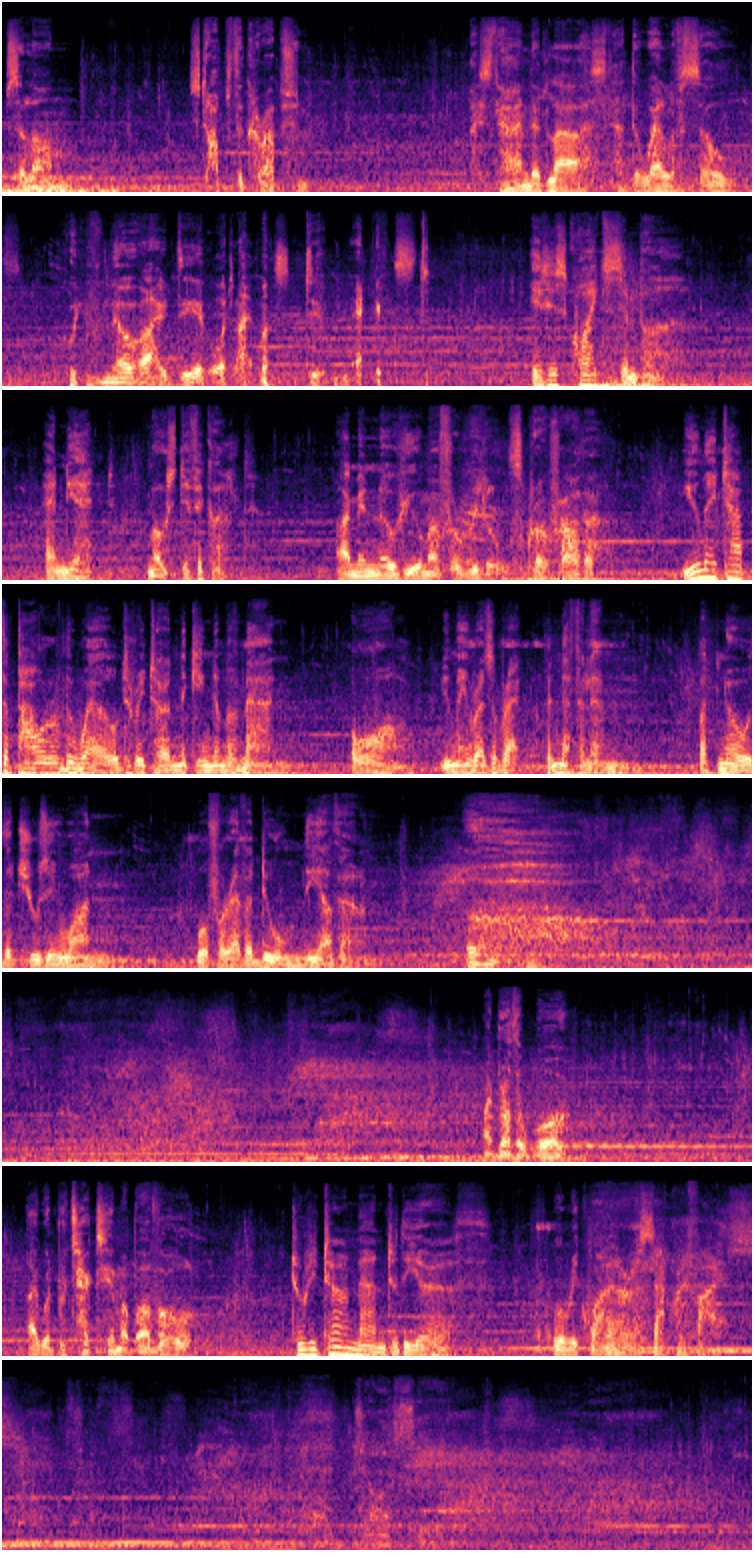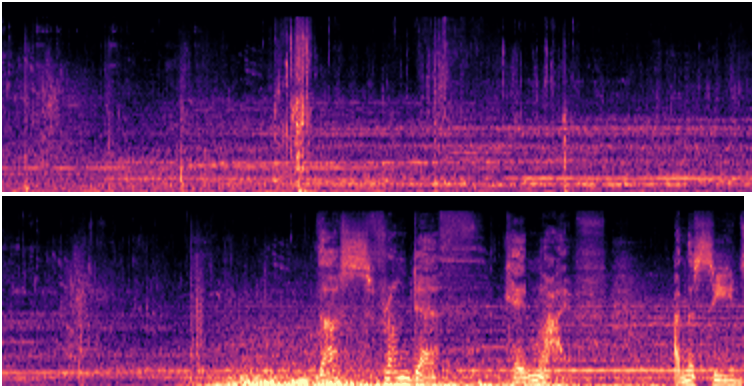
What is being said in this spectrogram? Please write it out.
Absalom. Stopped the corruption. I stand at last at the Well of Souls. We've no idea what I must do next. It is quite simple. And yet, most difficult. I'm in no humor for riddles, Crowfather. You may tap the power of the well to return the kingdom of man. Or you may resurrect the Nephilim. But know that choosing one will forever doom the other. My brother War. I would protect him above all. To return man to the earth will require a sacrifice.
